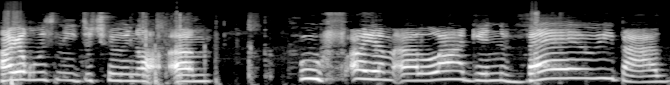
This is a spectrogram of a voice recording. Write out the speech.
I always need to turn up. Um, oof, I am uh, lagging very bad.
